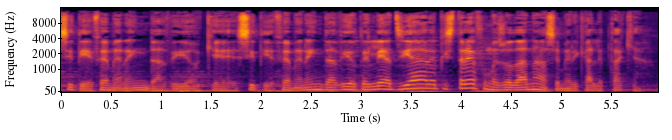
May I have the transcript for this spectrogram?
CTFM92 και CTFM92.gr επιστρέφουμε ζωντανά σε μερικά λεπτάκια.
